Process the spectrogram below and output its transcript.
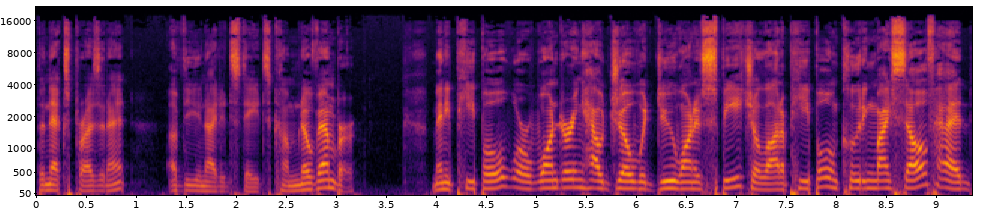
the next President of the United States come November. Many people were wondering how Joe would do on his speech. A lot of people, including myself, had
